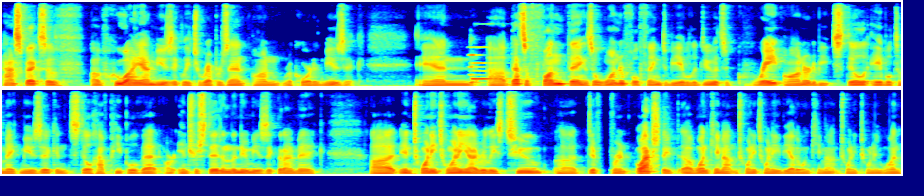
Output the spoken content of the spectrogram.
aspects of, of who I am musically to represent on recorded music. And uh, that's a fun thing. It's a wonderful thing to be able to do. It's a great honor to be still able to make music and still have people that are interested in the new music that I make. Uh, in 2020, I released two uh, different. Well, actually, uh, one came out in 2020. The other one came out in 2021.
